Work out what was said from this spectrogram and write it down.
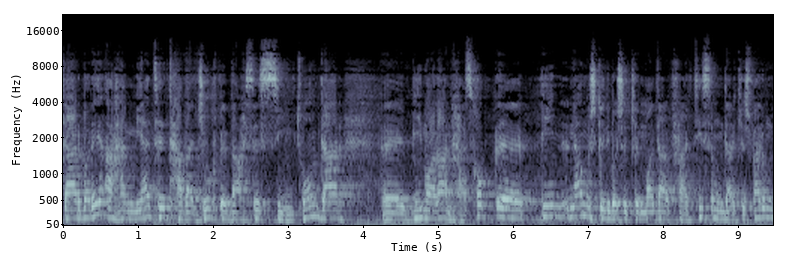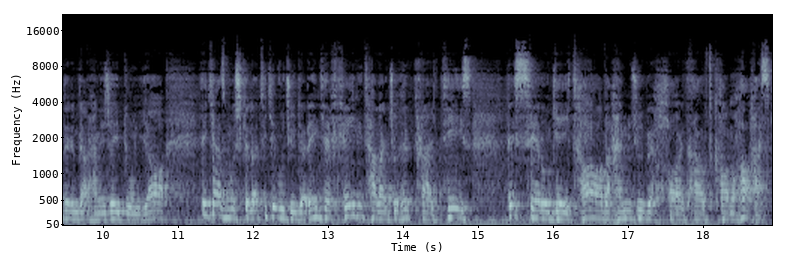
درباره اهمیت توجه به بحث symptom در بیماران هست. خب این نه مشکلی باشه که ما در practice مون در کشورمون داریم در همه جای دنیا. یکی از مشکلاتی که وجود داره این که خیلی توجه practice به surrogate ها و همینجور به hard outcome ها هست.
